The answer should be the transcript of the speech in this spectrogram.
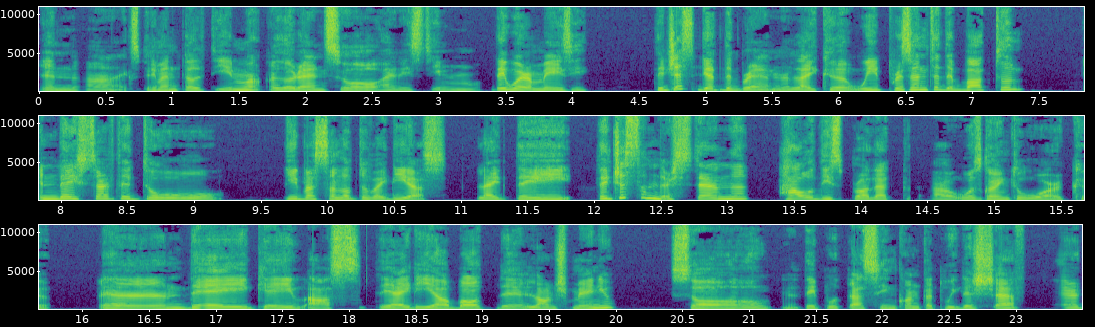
and uh, experimental team, Lorenzo and his team. They were amazing. They just get the brand. Like uh, we presented the bottle and they started to give us a lot of ideas. Like they, they just understand how this product uh, was going to work and they gave us the idea about the lunch menu. So they put us in contact with the chef there.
